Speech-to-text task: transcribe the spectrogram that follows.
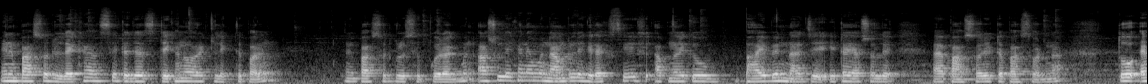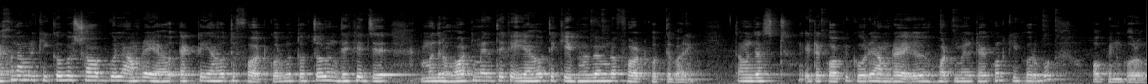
এখানে পাসওয়ার্ড লেখা আছে, এটা জাস্ট এখানেও আরেকটা লিখতে পারেন। পাসওয়ার্ডগুলো সেভ করে রাখবেন। আসলে এখানে আমার নামটা লিখে রাখছি, আপনারা কেউ ভাইবেন না যে এটাই আসলে পাসওয়ার্ড এটা পাসওয়ার্ড না। তো এখন আমরা কী করব? সবগুলো আমরা একটা ইয়াহুতে ফরওয়ার্ড করব। তো চলুন দেখি যে আমাদের হটমেল থেকে ইয়াহুতে কীভাবে আমরা ফরওয়ার্ড করতে পারি। তো আমরা জাস্ট এটা কপি করে আমরা হটমেলটা এখন কী করব? ওপেন করব।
